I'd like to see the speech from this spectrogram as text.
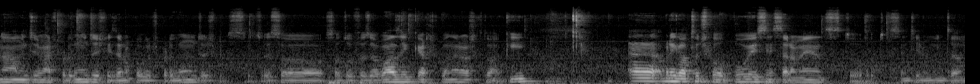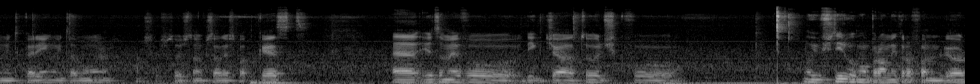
não há muitas mais perguntas, fizeram poucas perguntas, eu só, só estou a fazer o básico, quero responder acho que estão aqui. Uh, obrigado a todos pelo apoio, sinceramente, estou, estou a sentir muito, muito carinho, muito amor. Acho que as pessoas estão a gostar deste podcast. Uh, eu também vou, digo já a todos que vou vou investir, vou comprar um microfone melhor.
